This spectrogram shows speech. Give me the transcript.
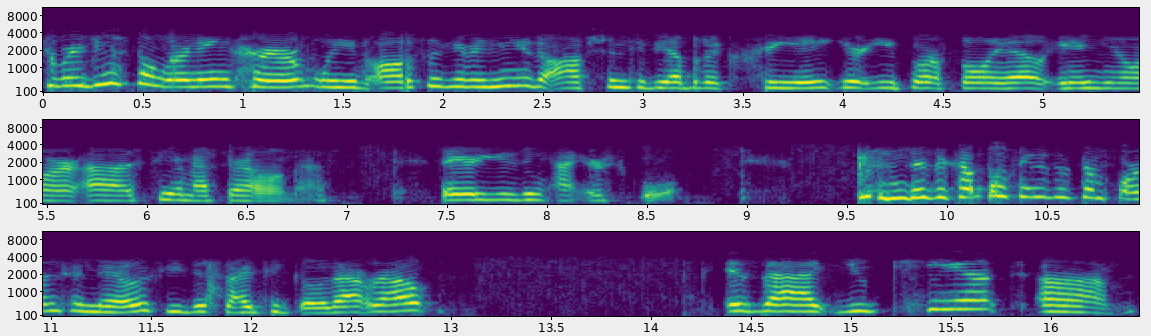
to reduce the learning curve, we've also given you the option to be able to create your ePortfolio in your uh, CMS or LMS that you're using at your school. There's a couple of things that's important to know if you decide to go that route, is that you can't um,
